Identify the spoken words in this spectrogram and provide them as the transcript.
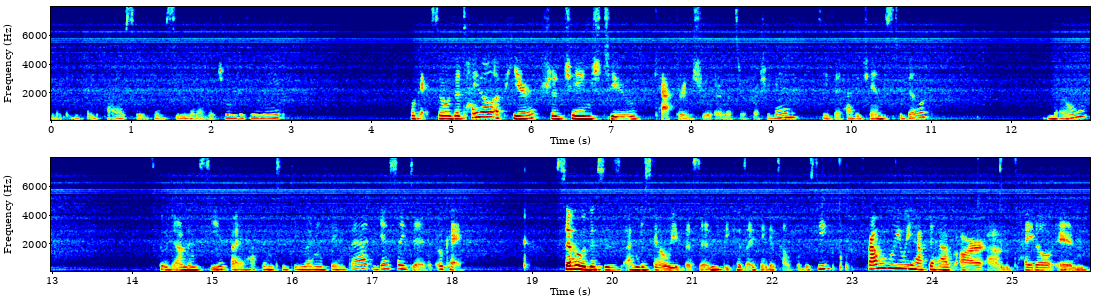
to the config file so we can see whatever changes we made. Okay, so the title up here should change to Kathryn Schuler. Let's refresh again, see if it had a chance to build. No. Let's go down and see if I happen to do anything bad. Yes, I did. Okay. So this is, I'm just going to leave this in because I think it's helpful to see. Probably we have to have our um, title in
